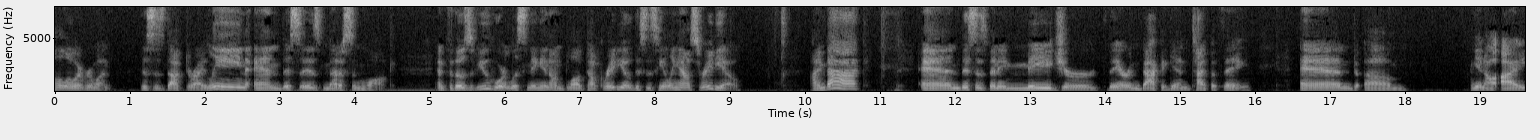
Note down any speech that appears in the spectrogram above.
hello everyone. This is Dr. Ayleen, and this is Medicine Walk. And for those of you who are listening in on Blog Talk Radio, this is Healing House Radio. I'm back. And this has been a major there and back again type of thing. And, um, you know, I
